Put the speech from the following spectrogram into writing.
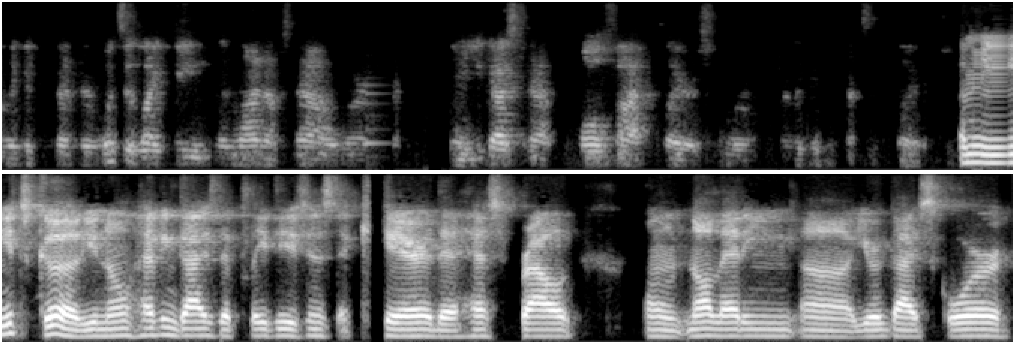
really good defender. What's it like being in lineups now where you, know, you guys can have all five players who are really good defensive players? I mean, it's good, you know, having guys that play defense, that care, that has proud on not letting uh, your guys score.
